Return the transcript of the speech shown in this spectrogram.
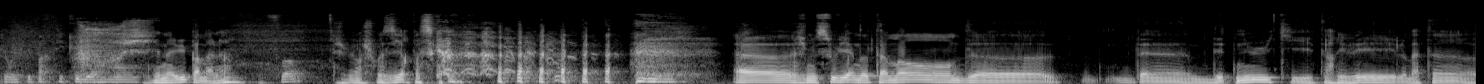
qui ont été particulièrement Il y en a eu pas mal, hein. forts? Je vais en choisir parce que Euh, je me souviens notamment de d'un détenu qui est arrivé le matin euh,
